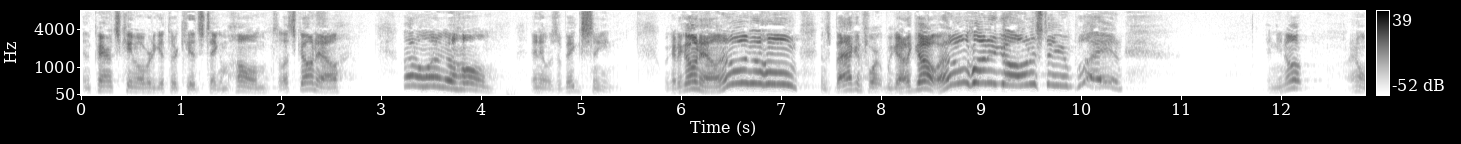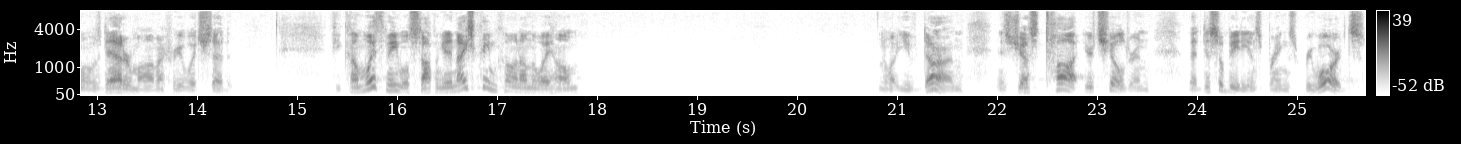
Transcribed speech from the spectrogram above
And the parents came over to get their kids, take them home. So let's go now. I don't want to go home. And it was a big scene. We got to go now. I don't want to go home. It's back and forth. We got to go. I don't want to go. I want to stay here and play. And, and you know, I don't know if it was dad or mom. I forget which said it. If you come with me, we'll stop and get an ice cream cone on the way home. And what you've done is just taught your children that disobedience brings rewards,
